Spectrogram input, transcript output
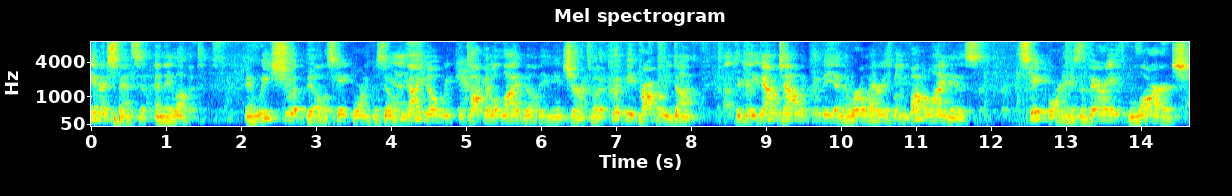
inexpensive, and they love it. And we should build a skateboarding facility. I know we can talk about liability and the insurance, but it could be properly done. It could be downtown, it could be in the rural areas, but the bottom line is, skateboarding is a very large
